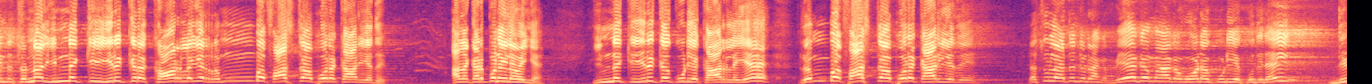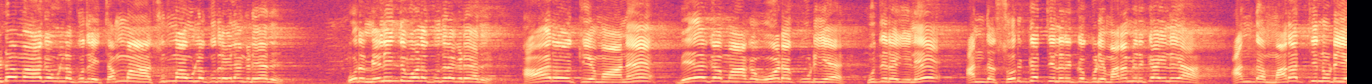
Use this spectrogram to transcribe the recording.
என்று சொன்னால் இன்னைக்கு இருக்கிற கார்லயே ரொம்ப ஃபாஸ்ட்டாக போகிற கார் எது? அதை கற்பனையில் வைங்க. இன்னைக்கு இருக்கக்கூடிய கார்லையே ரொம்ப ஃபாஸ்ட்டாக போகிற கார் எது? ரசூல்லா தான் சொல்கிறாங்க வேகமாக ஓடக்கூடிய குதிரை திடமாக உள்ள குதிரை சம்மா சும்மா உள்ள குதிரையெல்லாம் கிடையாது. ஒரு மெலிந்து போன குதிரை கிடையாது. ஆரோக்கியமான வேகமாக ஓடக்கூடிய குதிரையிலே அந்த சொர்க்கத்தில் இருக்கக்கூடிய மரம் இருக்கா இல்லையா? அந்த மரத்தினுடைய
